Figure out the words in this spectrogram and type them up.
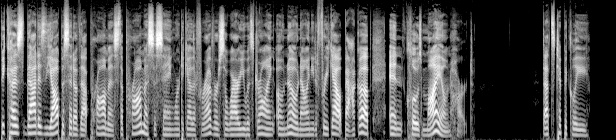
because that is the opposite of that promise. The promise is saying we're together forever. So why are you withdrawing? Oh no, now I need to freak out, back up, and close my own heart. That's typically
